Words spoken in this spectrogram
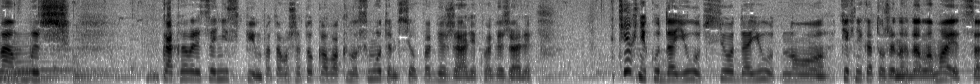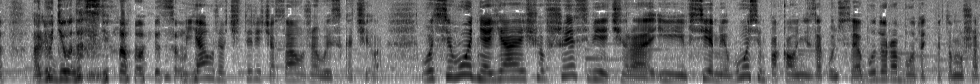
Нам мы ж, как говорится, не спим, потому что только в окно смотрим, все, побежали, побежали. Технику дают, все дают, но техника тоже иногда ломается, а люди у нас не ломаются. Я уже в 4 часа уже выскочила. Вот сегодня я еще в 6 вечера и в 7 и 8, пока он не закончится, я буду работать, потому что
